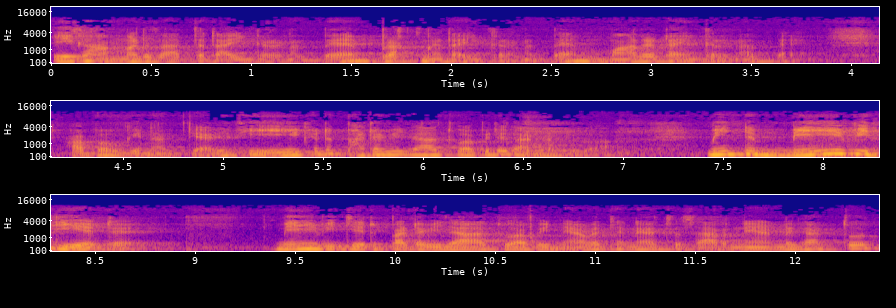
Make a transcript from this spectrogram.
ඒක අම්මට තාත්තට අයින් කරන්නත් බෑ, බ්‍රහ්මයට අයින් කරන්නත් බෑ, මානට අයින් කරන්නත් බෑ. අපව ගෙනත් යයි. ඉතින් ඒකට පටවි ධාතු අපිට ගන්න පුළුවන්. මෙන්න මේ විදියට මේ විදියට පටවි ධාතු අපි නැවත නැවත සරණ යන්න ගත්තොත්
